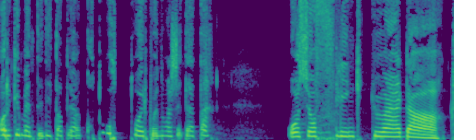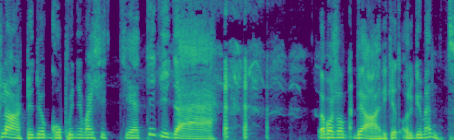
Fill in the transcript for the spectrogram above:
argumentet ditt at jeg har gått åtte år på universitetet. Og så flink du er, da. Klarte du å gå på universitetet, du, da? Det er bare sånn, det er ikke et argument.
